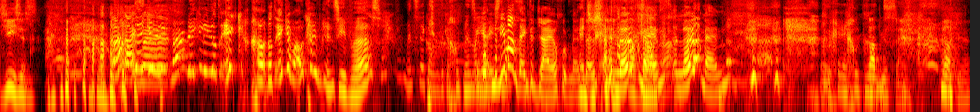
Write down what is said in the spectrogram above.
Jesus. Waarom denken jullie dat ik... Dat ik heb ook geen principes? Mensen denken altijd dat ik een goed mens ben. niemand denkt dat jij een goed mens bent. schiet Een leuk mens. Een leuk mens. geen goed Grapjes mens. zijn. Grapje.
